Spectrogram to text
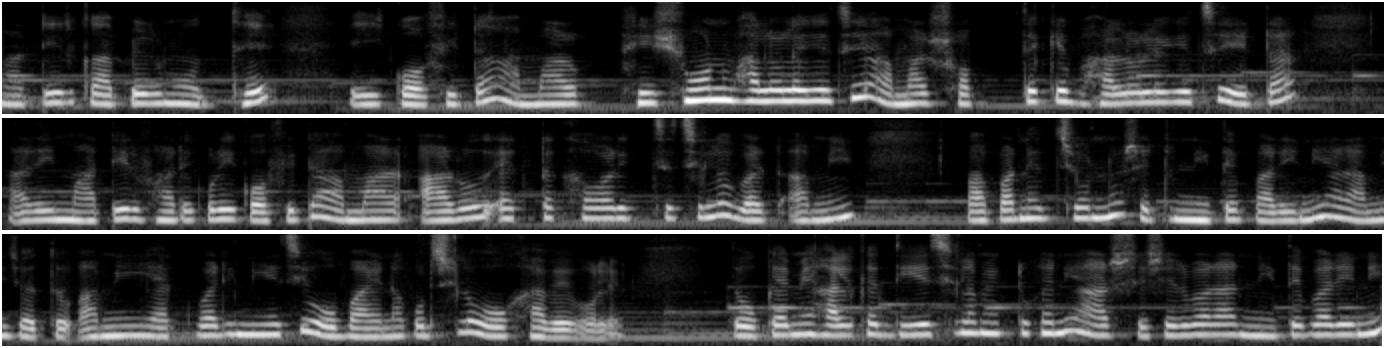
মাটির কাপের মধ্যে এই কফিটা আমার ভীষণ ভালো লেগেছে, আমার সব থেকে ভালো লেগেছে এটা। আর এই মাটির ভাঁড়ে করে কফিটা আমার আরও একটা খাওয়ার ইচ্ছে ছিল বাট আমি পাপানের জন্য সেটা নিতে পারিনি। আর আমি যত, আমি একবারই নিয়েছি, ও বায়না করছিল, ও খাবে বলে। তো ওকে আমি হালকা দিয়েছিলাম একটুখানি, আর শেষের বার আর নিতে পারিনি।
